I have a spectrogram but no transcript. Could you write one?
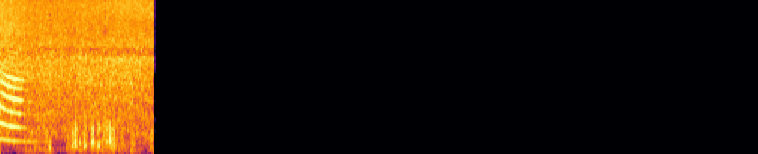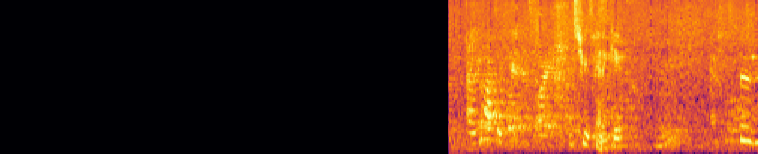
Hi. This tree's kind of cute. Mm-hmm.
